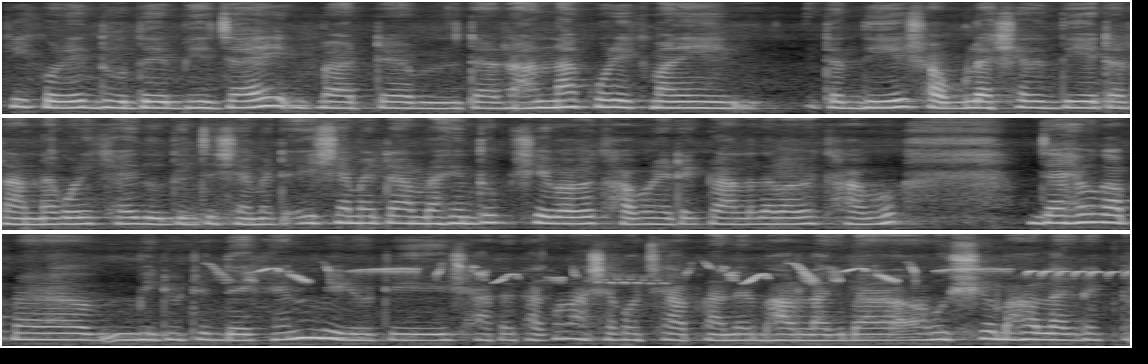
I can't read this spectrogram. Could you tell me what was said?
কি করে, দুধে ভিজাই বাট এটা রান্না করে মানে এটা দিয়ে সবগুলো একসাথে দিয়ে এটা রান্না করে খাই দুধের যে সেমাইটা। এই সেমাইটা আমরা কিন্তু সেভাবে খাব না, এটা একটু আলাদাভাবে খাব। যাই হোক, আপনারা ভিডিওটি দেখেন, ভিডিওটি সাথে থাকুন। আশা করছি আপনাদের ভালো লাগবে। আর অবশ্যই ভালো লাগলে একটা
